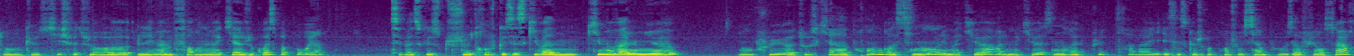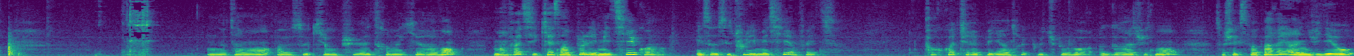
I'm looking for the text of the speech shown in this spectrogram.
Donc, si je fais toujours les mêmes formes de maquillage ou quoi, c'est pas pour rien. C'est parce que je trouve que c'est ce qui me va le mieux. Non plus tout ce qu'il y a à apprendre. Sinon, les maquilleurs, les maquilleuses n'auraient plus de travail. Et c'est ce que je reproche aussi un peu aux influenceurs notamment ceux qui ont pu être maquilleurs avant. Mais en fait, ils cassent un peu les métiers, quoi. Et ça, c'est tous les métiers en fait. Pourquoi tu irais payer un truc que tu peux voir gratuitement? Sachez que c'est pas pareil, hein, une vidéo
